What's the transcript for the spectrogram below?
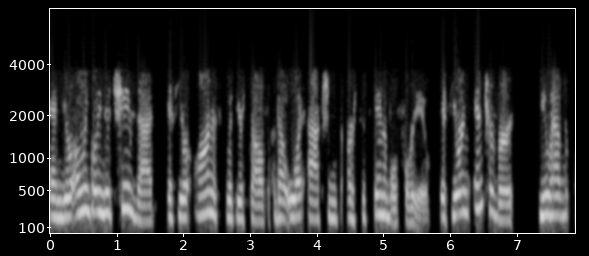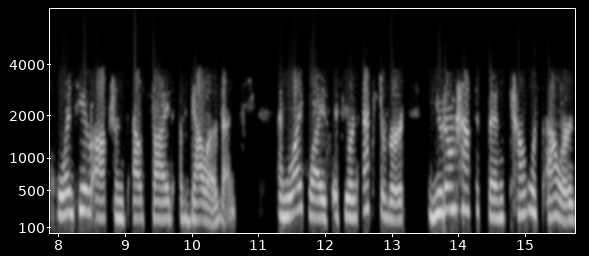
And you're only going to achieve that if you're honest with yourself about what actions are sustainable for you. If you're an introvert, you have plenty of options outside of gala events. And likewise, if you're an extrovert, you don't have to spend countless hours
